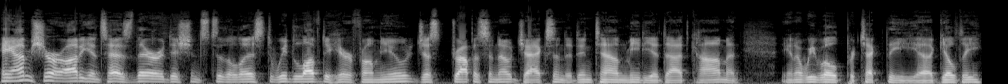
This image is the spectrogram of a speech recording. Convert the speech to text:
Hey, I'm sure our audience has their additions to the list. We'd love to hear from you. Just drop us a note, Jackson at intownmedia.com, and you know we will protect the uh, guilty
